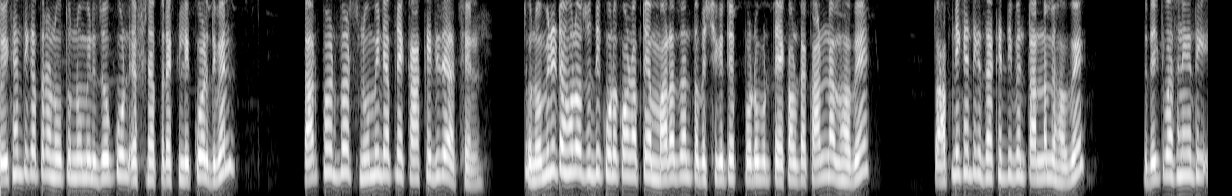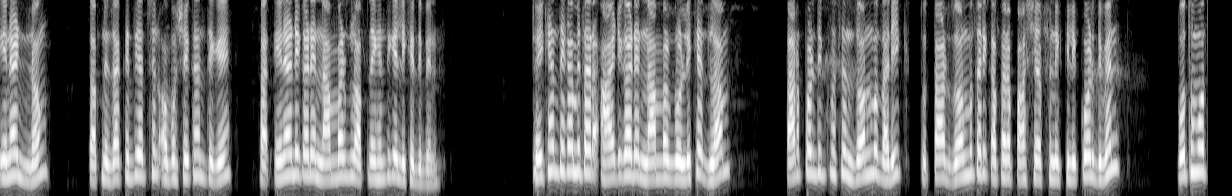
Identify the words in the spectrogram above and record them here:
তো এখান থেকে আপনারা নতুন নমিনি যোগ করুন অপশন আপনারা ক্লিক করে দেবেন। তারপর ভার্স নমিনি আপনি কাকে দিতে আছেন তো নমিনিটা হলো যদি কোনো কারণে আপনি মারা যান, তবে সেক্ষেত্রে পরবর্তী অ্যাকাউন্টটা কার নামে হবে? তো আপনি এখান থেকে যাকে দিবেন তার নামে হবে। তো দেখতে পাচ্ছেন এখান থেকে এনআইডি নং। তো আপনি যাকে দিয়েছেন অবশ্যই এখান থেকে তার এনআইডি কার্ডের নাম্বারগুলো আপনি এখান থেকে লিখে দেবেন। তো এখান থেকে আমি তার আইডি কার্ডের নাম্বারগুলো লিখে দিলাম। তারপর দেখতে পাচ্ছেন জন্ম তারিখ। তো তার জন্ম তারিখ আপনারা পাশে অপশনে ক্লিক করে দেবেন। প্রথমত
